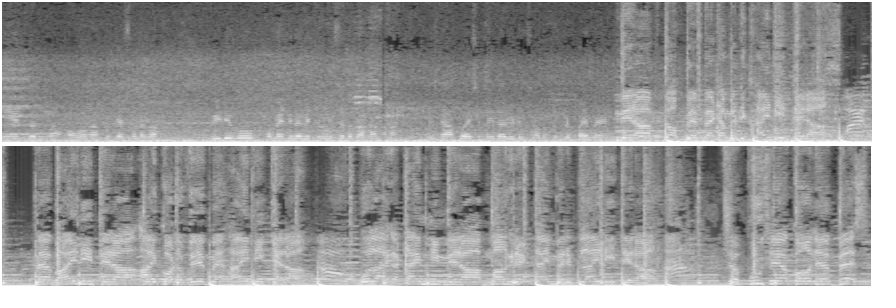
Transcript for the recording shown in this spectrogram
यहीं एंड करूँगा, और आपको कैसा लगा? वीडियो को कमेंट करके ज़रूर से बताना, है ना? मिलते आपको ऐसे मज़ेदार वीडियो के साथ तो बाय बाय मेरा टॉप पे बैठा, मैं दिखाई नहीं दे रहा। मैं भाई नहीं तेरा आई कॉट वेव मैं हाई नहीं कह रहा। बोला टाइम नहीं मेरा। मांग रहे टाइम में रिप्लाई नहीं दे रहा। जब पूछे कौन है बेस्ट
